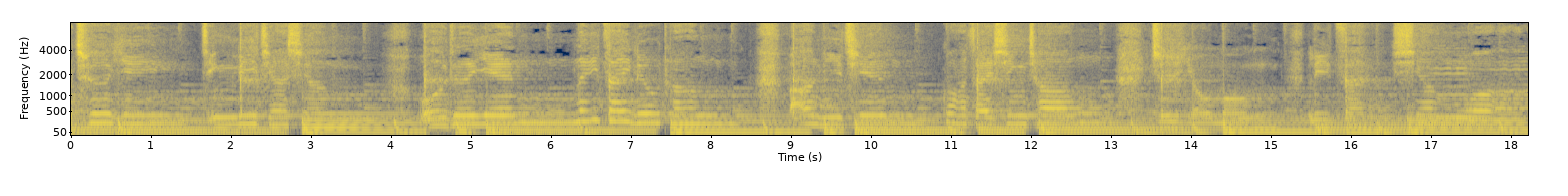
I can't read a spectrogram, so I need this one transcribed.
火车已经离家乡我的眼泪在流淌把你牵挂在心肠只有梦里在相望。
